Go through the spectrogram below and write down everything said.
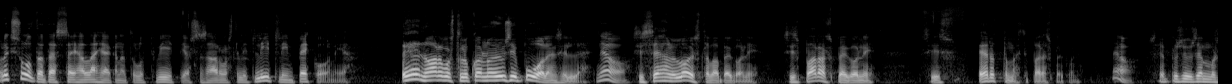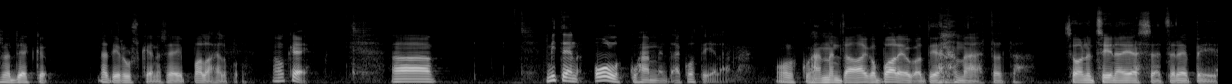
Oliko sulta tässä ihan lähiaikana tullut twiitti, jossa sä arvostelit Lidlin pekonia? En arvostellut, kun on noin ysi puolen sille. Joo. Siis sehän oli loistava pekoni. Siis paras pekoni. Siis ehdottomasti paras pekoni. Joo. Se pysyy semmoisena, tiedätkö, nätin ruskeana, se ei pala helpolla. Okei. Uh, miten olkku hämmentää kotielämää? Olkku hämmentää aika paljon kotielämää. Tota, se on nyt siinä iässä, että se repii,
